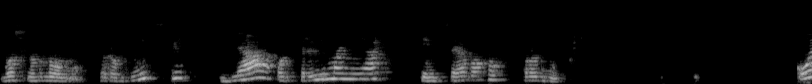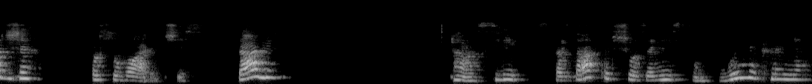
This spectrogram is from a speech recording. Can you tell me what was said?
в основному виробництві для отримання кінцевого продукту. Отже, посуваючись далі, слід сказати, що за місцем виникнення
